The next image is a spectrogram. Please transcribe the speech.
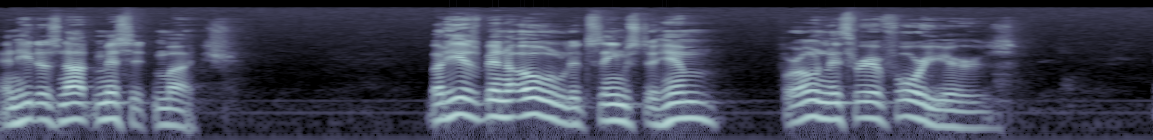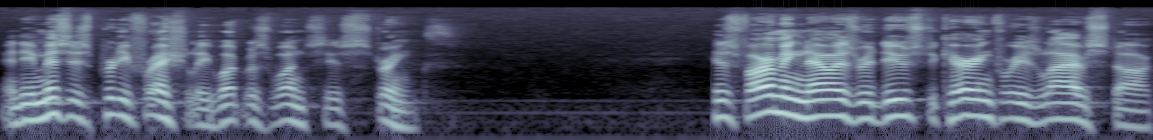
and he does not miss it much. But he has been old, it seems to him for only three or four years, and he misses pretty freshly what was once his strength. His farming now is reduced to caring for his livestock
